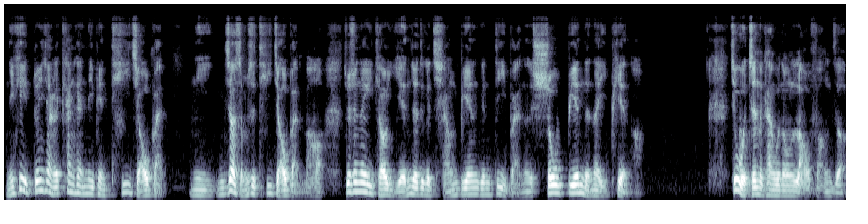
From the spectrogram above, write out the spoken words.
你可以蹲下来看看那片踢脚板，你你知道什么是踢脚板吗？哈，就是那一条沿着这个墙边跟地板那个收边的那一片啊。其实我真的看过那种老房子哦，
